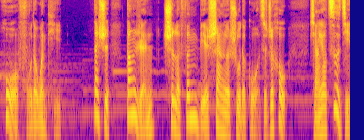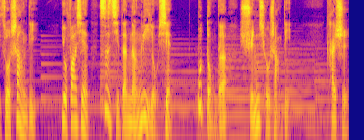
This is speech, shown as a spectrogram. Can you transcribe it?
祸福的问题。但是，当人吃了分别善恶树的果子之后，想要自己做上帝，又发现自己的能力有限，不懂得寻求上帝，开始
